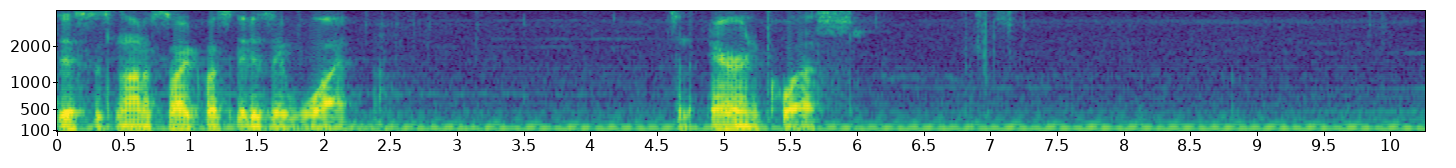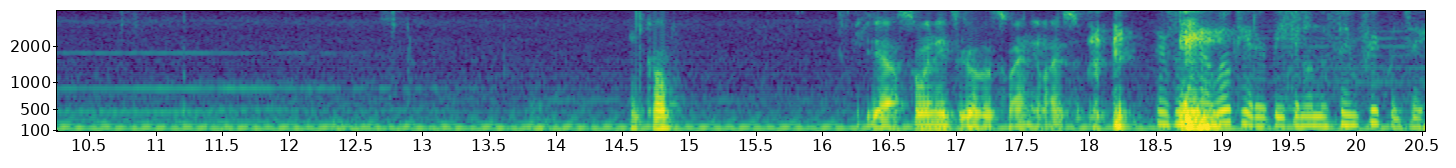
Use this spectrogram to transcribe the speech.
This is not a side quest, it is a what? It's an errand quest. Okay. Yeah, so we need to go this way anyways. There's another locator beacon on the same frequency.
